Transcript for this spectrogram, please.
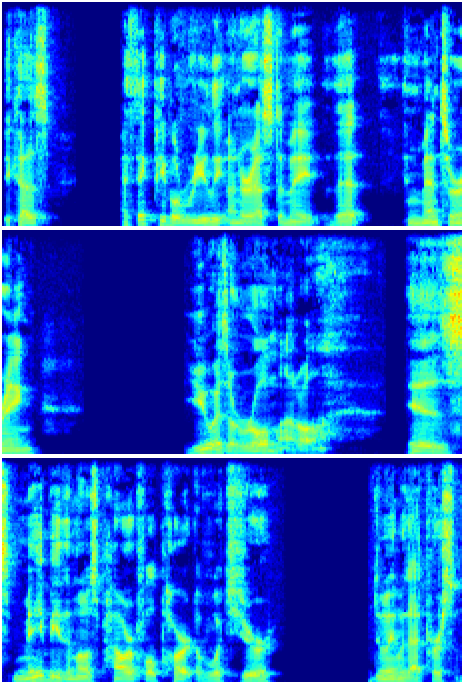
because I think people really underestimate that in mentoring, you as a role model is maybe the most powerful part of what you're doing with that person.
